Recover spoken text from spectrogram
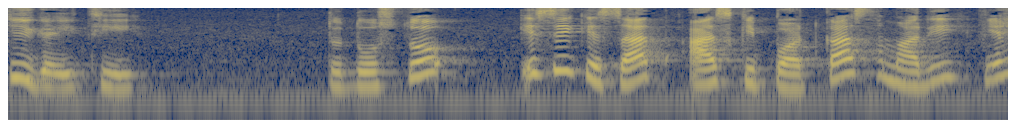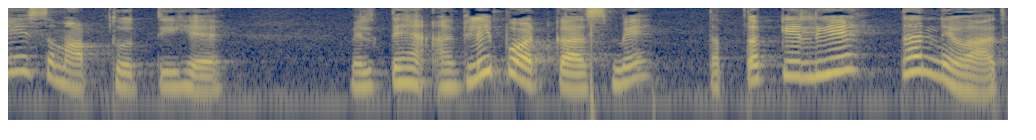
की गई थी। तो दोस्तों इसी के साथ आज की पॉडकास्ट हमारी यहीं समाप्त होती है। मिलते हैं अगली पॉडकास्ट में। तब तक के लिए धन्यवाद।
